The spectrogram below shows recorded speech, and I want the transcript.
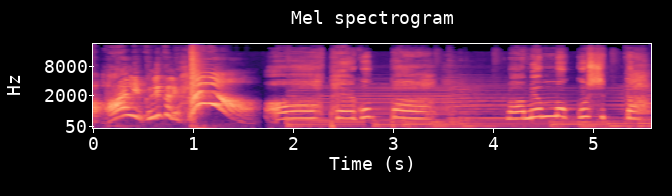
알림 클릭 클릭 하! 아, 배고파. 라면 먹고 싶다.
